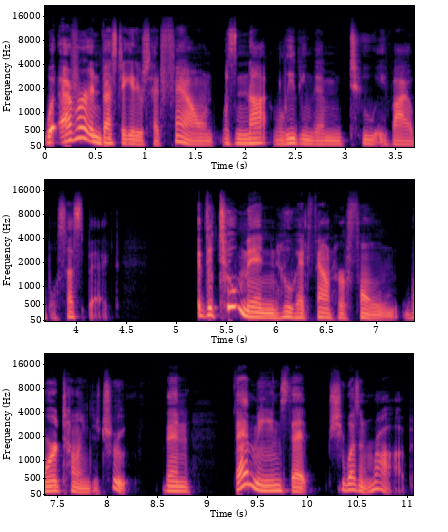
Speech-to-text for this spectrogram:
whatever investigators had found was not leading them to a viable suspect. If the two men who had found her phone were telling the truth, then that means that she wasn't robbed.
